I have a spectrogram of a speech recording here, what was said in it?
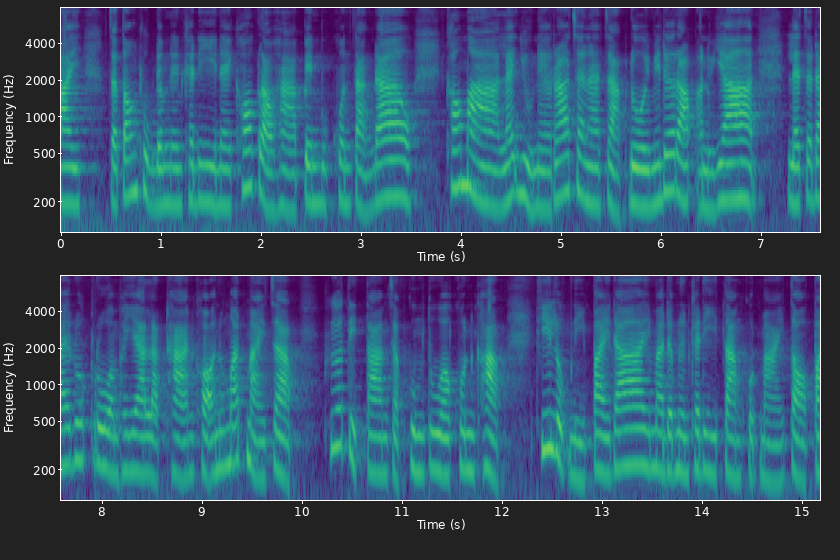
าย จะต้องถูกดำเนินคดีในข้อกล่าวหาเป็นบุคคลต่างด้าวเข้ามาและอยู่ในราชอาณาจักรโดยไม่ได้รับอนุญาต และจะได้รวบรวมพยานหลักฐานขออนุมัติหมายจับเพื่อติดตามจับกลุ่มตัวคนขับ ที่หลบหนีไปได้มาดำเนินคดีตามกฎหมายต่อไป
